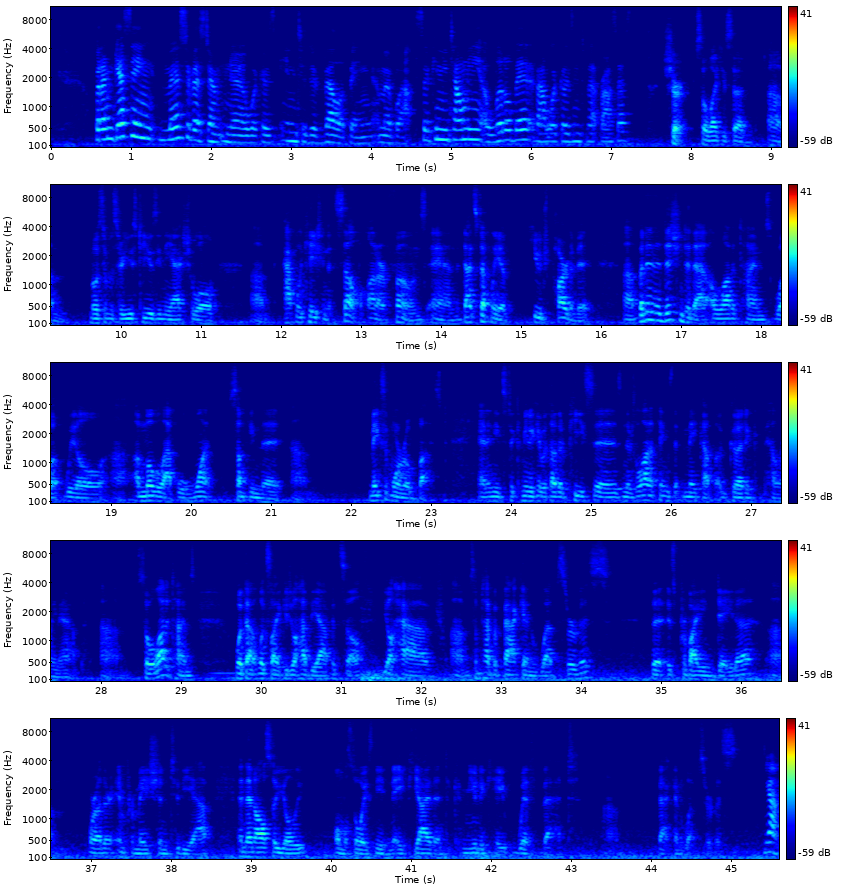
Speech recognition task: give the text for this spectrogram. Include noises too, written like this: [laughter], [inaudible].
But I'm guessing most of us don't know what goes into developing a mobile app. So can you tell me a little bit about what goes into that process? Sure. So like you said, um, most of us are used to using the actual um, application itself on our phones, and that's definitely a huge part of it. Uh, but in addition to that, a lot of times what will uh, a mobile app will want something that um, makes it more robust, and it needs to communicate with other pieces, and there's a lot of things that make up a good and compelling app. Um, so a lot of times what that looks like is you'll have the app itself, you'll have um, some type of back-end web service that is providing data um, or other information to the app, and then also you'll almost always need an API then to communicate with that um, back-end web service. Yeah,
